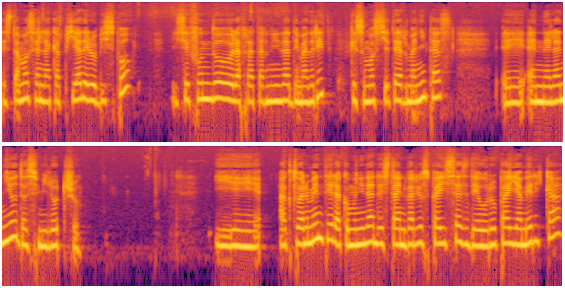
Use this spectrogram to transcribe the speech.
estamos en la capilla del obispo y se fundó la Fraternidad de Madrid, que somos siete hermanitas, eh, en el año 2008. Y actualmente la comunidad está en varios países de Europa y América.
